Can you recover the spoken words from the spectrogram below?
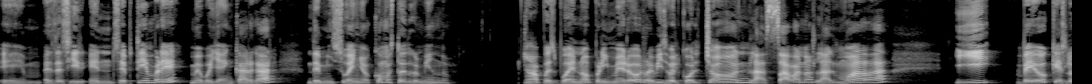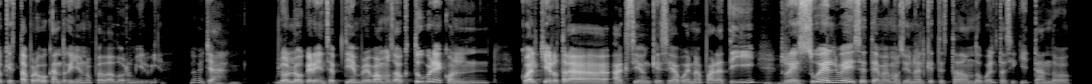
em, es decir, en septiembre me voy a encargar de mi sueño, cómo estoy durmiendo. Ah, pues bueno, primero reviso el colchón, las sábanas, la almohada y veo qué es lo que está provocando que yo no pueda dormir bien, ¿no? Ya, lo logré en septiembre. Vamos a octubre con cualquier otra acción que sea buena para ti, resuelve ese tema emocional que te está dando vueltas y quitando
